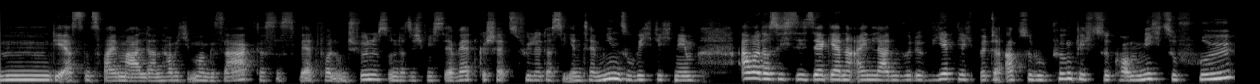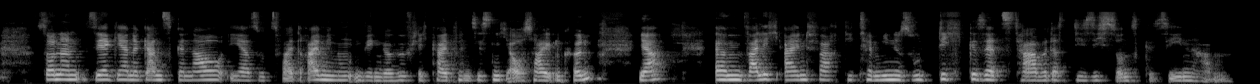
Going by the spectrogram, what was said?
Mm, die ersten zwei Mal. Dann habe ich immer gesagt, dass es wertvoll und schön ist und dass ich mich sehr wertgeschätzt fühle, dass sie ihren Termin so wichtig nehmen, aber dass ich sie sehr gerne einladen würde, wirklich bitte absolut pünktlich zu kommen, nicht zu früh, sondern sehr gerne ganz genau, eher so zwei, drei Minuten wegen der Höflichkeit, wenn sie es nicht aushalten können. Ja, ähm, weil ich einfach die Termine so dicht gesetzt habe, dass die sich sonst gesehen haben.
